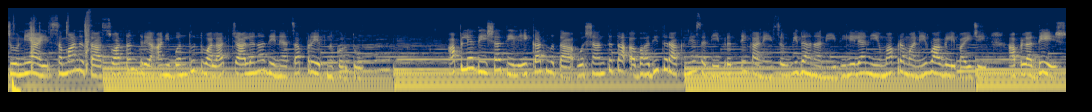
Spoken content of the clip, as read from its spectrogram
जो न्याय समानता स्वातंत्र्य आणि बंधुत्वाला चालना देण्याचा प्रयत्न करतो. आपल्या देशातील एकात्मता व शांतता अबाधित राखण्यासाठी प्रत्येकाने संविधानाने दिलेल्या नियमाप्रमाणे वागले पाहिजे. आपला देश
